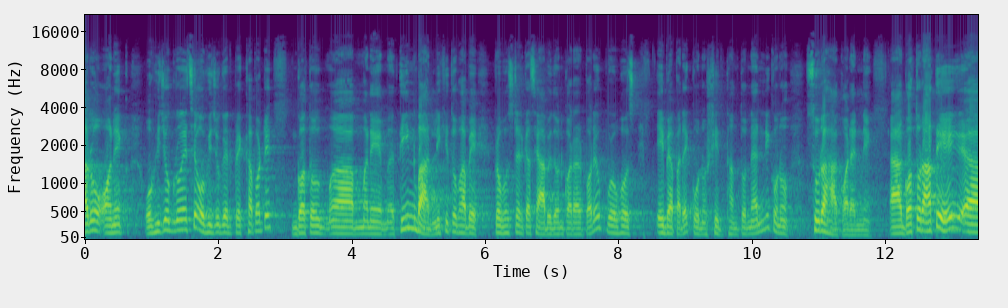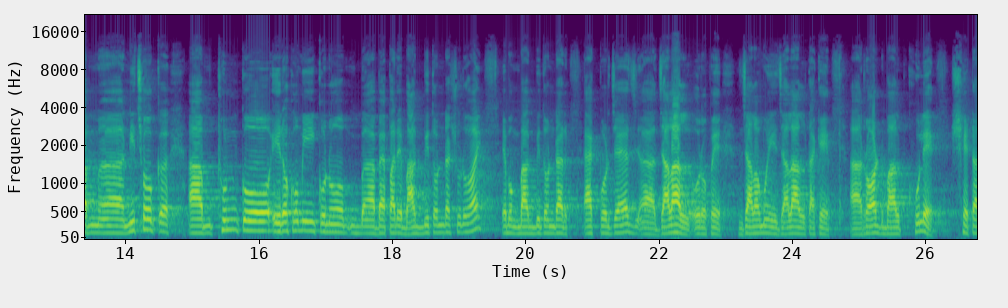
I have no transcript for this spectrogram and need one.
আরও অনেক অভিযোগ রয়েছে। অভিযোগের প্রেক্ষাপটে গত মানে তিনবার লিখিতভাবে প্রভোস্টের কাছে আবেদন করার পরেও প্রভোস্ট এই ব্যাপারে কোনো সিদ্ধান্ত নেননি, কোনো সুরাহা করেননি। গত রাতে নিছক ঠুনকো এরকমই কোনো ব্যাপারে বাগবিতণ্ডা শুরু হয় এবং বাগবিতণ্ডার এক পর্যায়ে জালাল ওরফে জ্বালাময়ী জালাল তাকে রড বাল্ব খুলে সেটা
